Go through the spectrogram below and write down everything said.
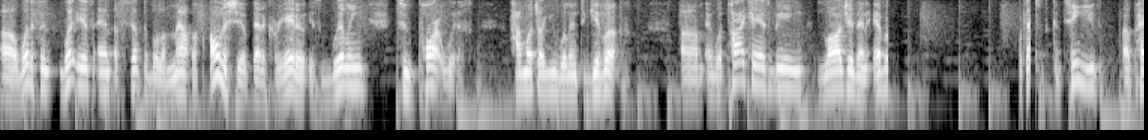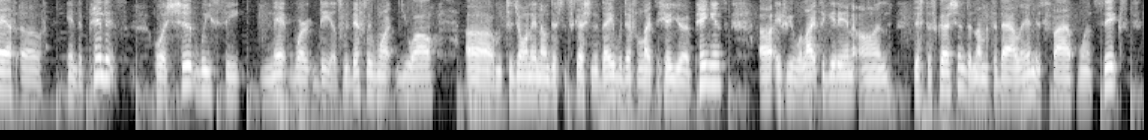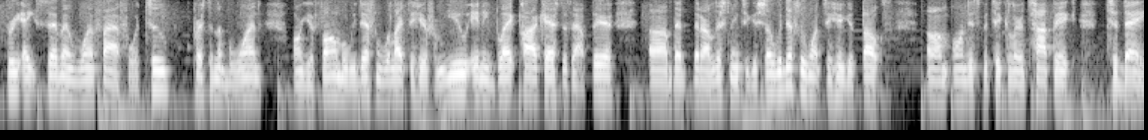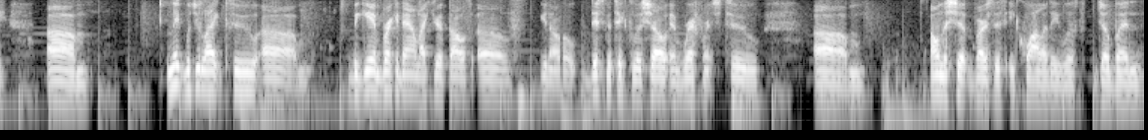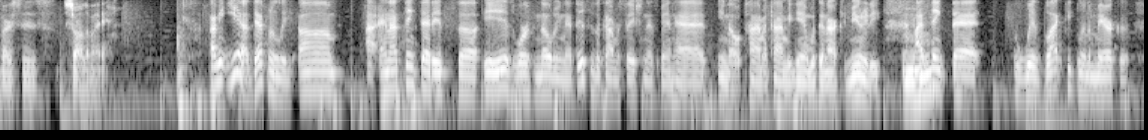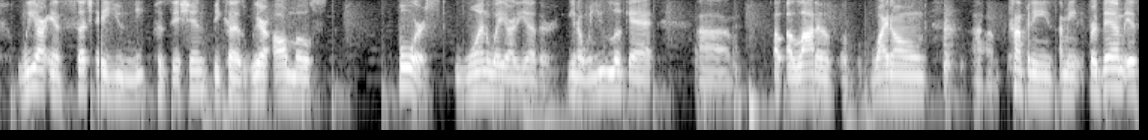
uh, what is an, what is an acceptable amount of ownership that a creator is willing to part with? How much are you willing to give up? Um, and with podcasts being larger than ever, continue a path of independence, or should we seek network deals? We definitely want you all um, to join in on this discussion today. We'd definitely like to hear your opinions. Uh, if you would like to get in on this discussion, the number to dial in is 516 387 1542. Press the number one on your phone, but we definitely would like to hear from you, any black podcasters out there um, that, that are listening to your show. We definitely want to hear your thoughts um, on this particular topic today. Um, Nick, would you like to um, begin breaking down like your thoughts of you know this particular show in reference to um, ownership versus equality with Joe Budden versus Charlamagne. I mean, yeah, definitely. Um, I, and I think that it's uh, it is worth noting that this is a conversation that's been had, you know, time and time again within our community. Mm-hmm. I think that with Black people in America, we are in such a unique position because we are almost forced one way or the other. You know, when you look at um, a, a, lot of, of white-owned um, companies, I mean, for them, it's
